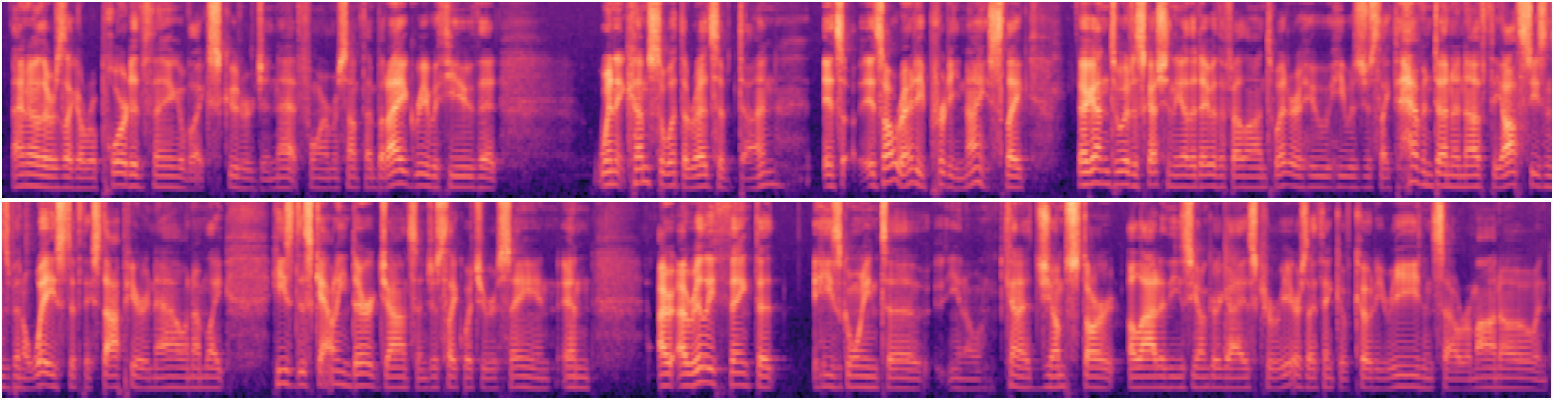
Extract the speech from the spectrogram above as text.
I know there was like a reported thing of like Scooter Gennett form or something, but I agree with you that when it comes to what the Reds have done, it's it's already pretty nice. Like I got into a discussion the other day with a fellow on Twitter who he was just like, they haven't done enough. The off season's been a waste if they stop here now. And I'm like, he's discounting Derek Johnson, just like what you were saying. And I, I really think that he's going to, you know, kind of jumpstart a lot of these younger guys' careers. I think of Cody Reed and Sal Romano and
